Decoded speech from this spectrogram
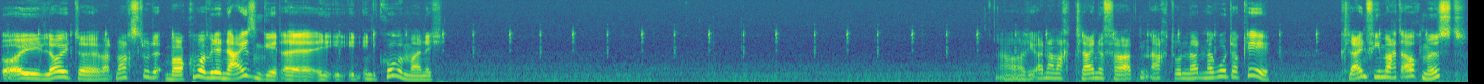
Oi, Leute, was machst du da? Boah, guck mal, wie der in der Eisen geht. Äh, in, in, die Kurve, meine ich. Oh, die Anna macht kleine Fahrten, 800. Na gut, okay. Kleinvieh macht auch Mist.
